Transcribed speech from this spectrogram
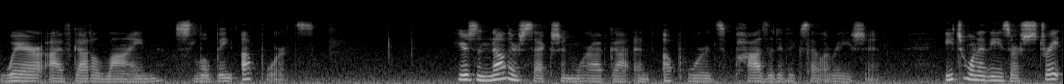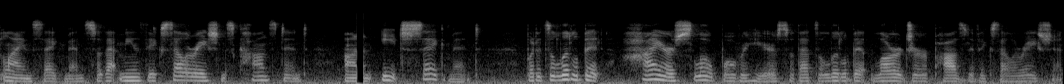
where I've got a line sloping upwards. Here's another section where I've got an upwards positive acceleration. Each one of these are straight line segments, so that means the acceleration is constant on each segment, but it's a little bit higher slope over here, so that's a little bit larger positive acceleration.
